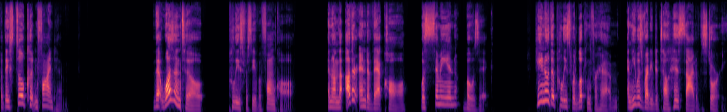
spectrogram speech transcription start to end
but they still couldn't find him. That wasn't until police received a phone call. And on the other end of that call was Simeon Bozic. He knew that police were looking for him, and he was ready to tell his side of the story.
